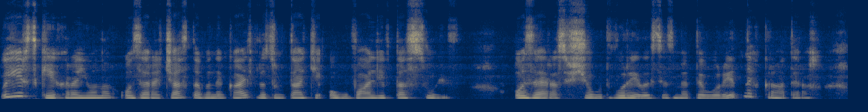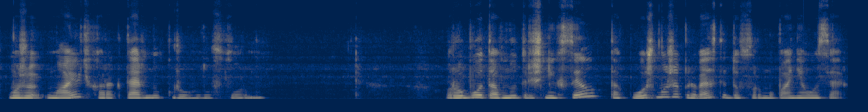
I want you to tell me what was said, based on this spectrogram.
У гірських районах озера часто виникають в результаті обвалів та сувів. Озера, що утворилися з метеоритних кратерах, мають характерну круглу форму. Робота внутрішніх сил також може привести до формування озер.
